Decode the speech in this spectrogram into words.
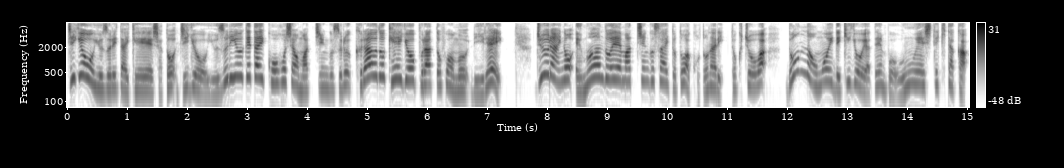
事業を譲りたい経営者と事業を譲り受けたい候補者をマッチングするクラウド営業プラットフォームリレイ従来の M&A マッチングサイトとは異なり特徴はどんな思いで企業や店舗を運営してきたか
